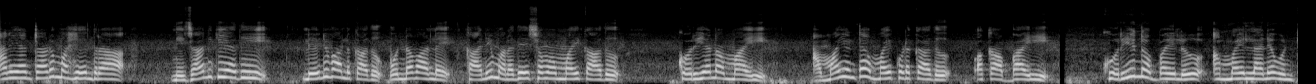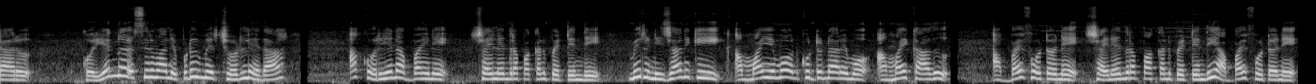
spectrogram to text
అని అంటాడు మహేంద్ర. నిజానికి అది లేని వాళ్ళు కాదు ఉన్నవాళ్ళే కానీ మన దేశం అమ్మాయి కాదు కొరియన్ అమ్మాయి. అమ్మాయి అంటే అమ్మాయి కూడా కాదు ఒక అబ్బాయి. కొరియన్ అబ్బాయిలు అమ్మాయిల్లానే ఉంటారు. కొరియన్ సినిమాలు ఎప్పుడు మీరు చూడలేదా? ఆ కొరియన్ అబ్బాయినే శైలేంద్ర పక్కన పెట్టింది. మీరు నిజానికి అమ్మాయి ఏమో అనుకుంటున్నారేమో అమ్మాయి కాదు. అబ్బాయి ఫోటోనే శైలేంద్ర పక్కన పెట్టింది అబ్బాయి ఫోటోనే.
